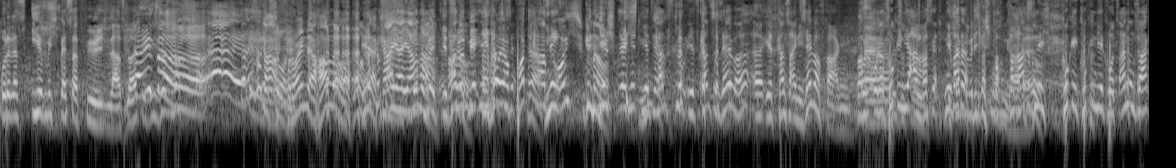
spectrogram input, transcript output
oder dass ihr mich besser fühlen lasst. Leute, da ist er! Hey! Da ist er doch schon. Freunde, hallo! Hier, Kaya Jana. Moment, jetzt Hallo. mir in eurem kannst du- Podcast Nee, euch genau. mit mir Jetzt, sprechen. jetzt, kannst du, jetzt kannst du selber, äh, jetzt kannst du eigentlich selber fragen. Was, oder, äh, oder guck ihn dir an. Was, nee, Ich hab warte, über dich gesprochen Verrat es nicht. Guck, ihn- guck ihn dir kurz an und sag,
